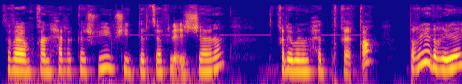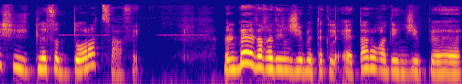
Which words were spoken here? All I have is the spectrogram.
صافي غنبقى نحركها شوية. مشيت درتها في العجانة تقريبا واحد دقيقه دغيا دغيا شي ثلاثة دورات. صافي. من بعد غادي نجيب هذاك الإطار وغادي نجيب آه،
